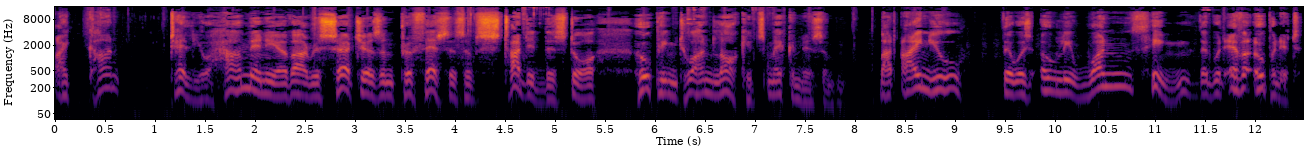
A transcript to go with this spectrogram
I can't tell you how many of our researchers and professors have studied this door, hoping to unlock its mechanism. But I knew there was only one thing that would ever open it.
